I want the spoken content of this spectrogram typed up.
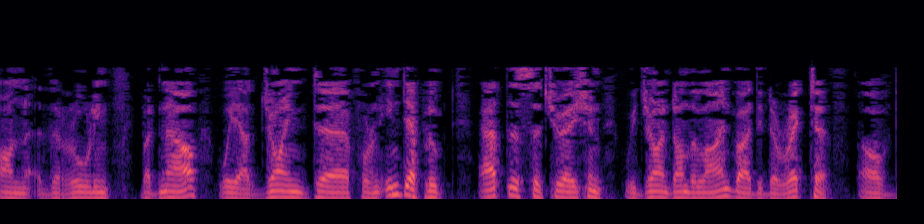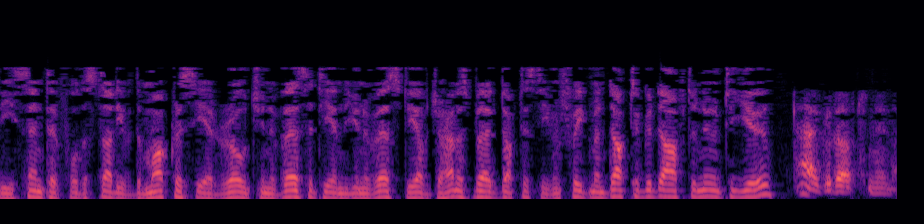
on the ruling. But now we are joined for an in-depth look at the situation. We're joined on the line by the director of the Center for the Study of Democracy at Rhodes University and the University of Johannesburg, Dr. Steven Friedman. Doctor, good afternoon to you. Hi, good afternoon.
